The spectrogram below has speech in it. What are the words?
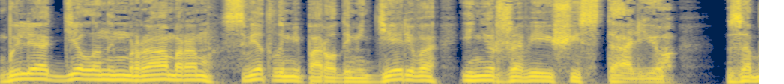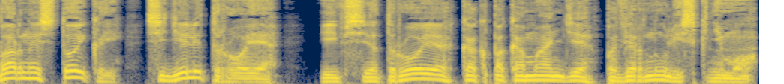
были отделаны мрамором, светлыми породами дерева и нержавеющей сталью. За барной стойкой сидели трое, и все трое, как по команде, повернулись к нему.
